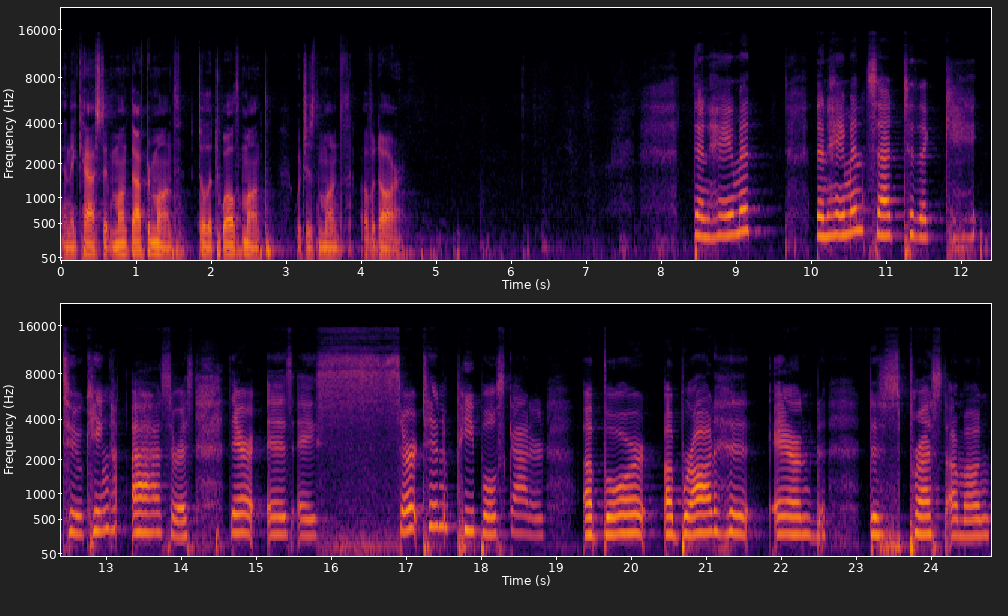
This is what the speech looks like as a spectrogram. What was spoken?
and they cast it month after month till the twelfth month, which is the month of Adar. Then Haman, then Haman said to the to King Ahasuerus, "There is a certain people scattered abroad, abroad and dispersed among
